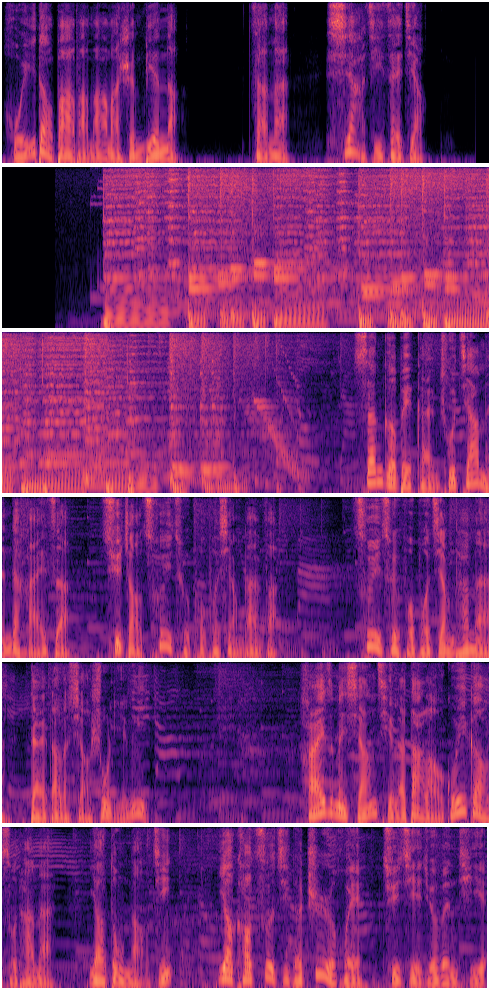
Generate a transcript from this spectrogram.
回到爸爸妈妈身边呢？咱们下集再讲。三个被赶出家门的孩子去找翠翠婆婆想办法。翠翠婆婆将他们带到了小树林里。孩子们想起了大老龟告诉他们要动脑筋，要靠自己的智慧去解决问题。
